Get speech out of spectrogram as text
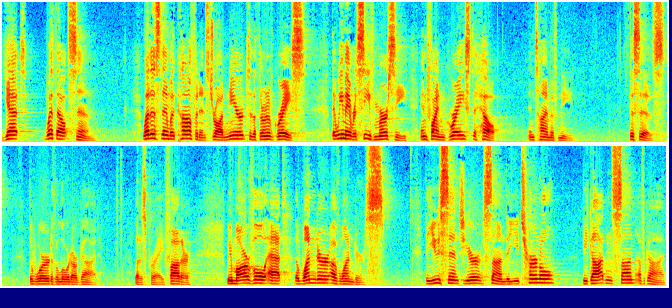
yet without sin. Let us then with confidence draw near to the throne of grace, that we may receive mercy and find grace to help in time of need. This is the word of the Lord our God. Let us pray. Father, we marvel at the wonder of wonders that you sent your Son, the eternal, begotten Son of God,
